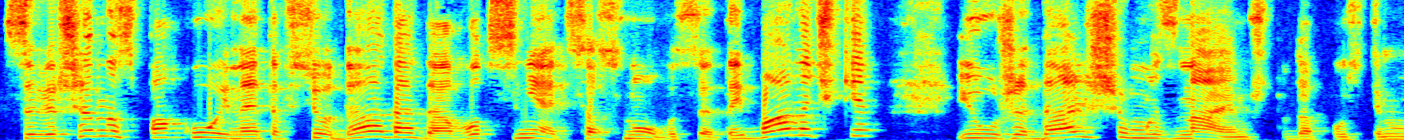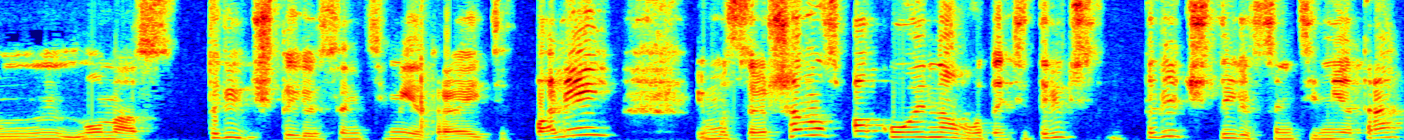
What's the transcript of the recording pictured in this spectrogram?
совершенно спокойно это все, да-да-да, вот снять сосновы с этой баночки, и уже дальше мы знаем, что, допустим, у нас 3-4 сантиметра этих полей, и мы совершенно спокойно вот эти 3-4 сантиметра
